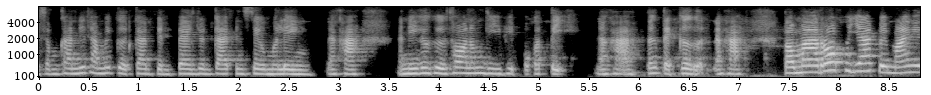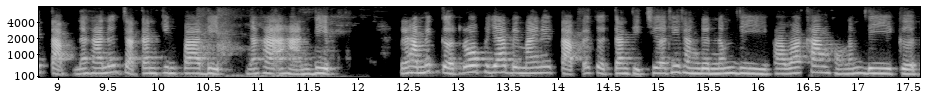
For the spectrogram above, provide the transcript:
ตุสำคัญที่ทำให้เกิดการเปลี่ยนแปลงจนกลายเป็นเซลล์มะเร็งนะคะ อันนี้ก็คือท่อน้ำดีผิดปกตินะคะ ตั้งแต่เกิดนะคะ ต่อมาโรคพยาธิใบไม้ในตับนะคะ เนื่องจากการกินปลาดิบนะคะ อาหารดิบ จะทำให้เกิดโรคพยาธิใบไม้ในตับ และเกิดการติดเชื้อที่ทางเดินน้ำดี ภาวะข้างของน้ำดี เกิด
